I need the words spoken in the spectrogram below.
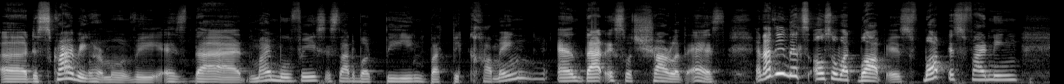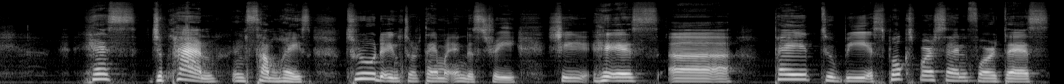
uh, describing her movie is that my movies is not about being but becoming. And that is what Charlotte is. And I think that's also what Bob is. Bob is finding his Japan in some ways through the entertainment industry. She he is uh paid to be a spokesperson for this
